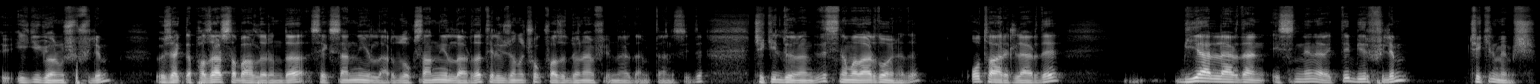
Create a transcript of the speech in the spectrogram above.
ilgi görmüş bir film. Özellikle pazar sabahlarında 80'li yıllarda 90'lı yıllarda televizyonda çok fazla dönen filmlerden bir tanesiydi. Çekildiği dönemde de sinemalarda oynadı. O tarihlerde bir yerlerden esinlenerek de bir film çekilmemiş.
